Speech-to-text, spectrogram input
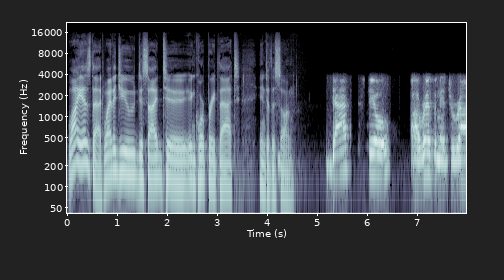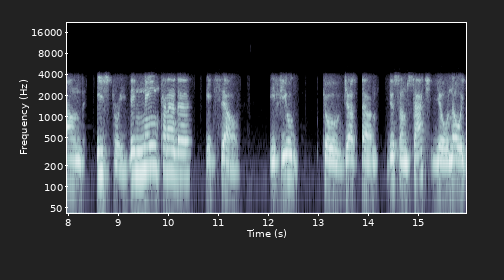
why is that? Why did you decide to incorporate that into the song? That still uh, resonates around history. The name Canada itself, if you go just um, do some search, you'll know it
